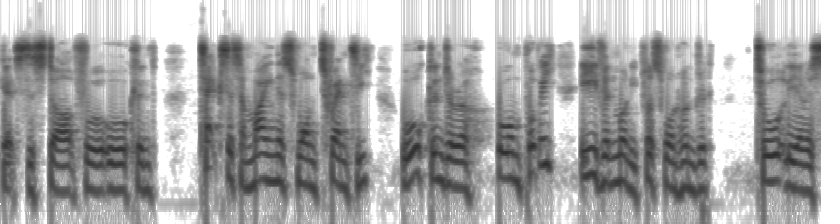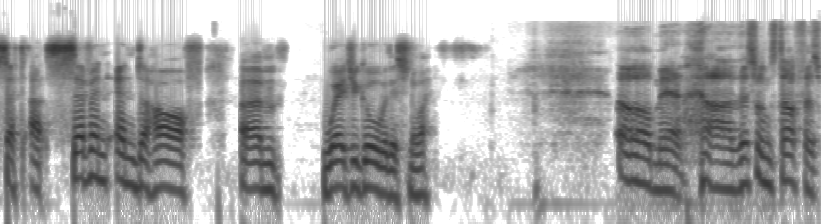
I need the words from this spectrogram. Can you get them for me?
gets the start for Oakland. Texas a minus 120. Oakland are a home puppy, even money plus 100. Totally is set at seven and a half. Um, where'd you go with this, Noah? Oh man, uh, this one's tough as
